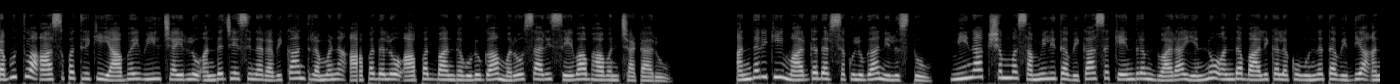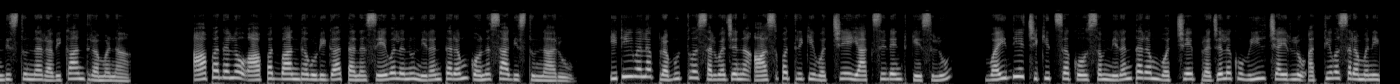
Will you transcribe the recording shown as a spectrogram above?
ప్రభుత్వ ఆసుపత్రికి యాభై వీల్ చైర్లు అందజేసిన రవికాంత్ రమణ ఆపదలో ఆపద్బాంధవుడుగా మరోసారి సేవాభావం చాటారు. అందరికీ మార్గదర్శకులుగా నిలుస్తూ మీనాక్షమ్మ సమ్మిళిత వికాస కేంద్రం ద్వారా ఎన్నో అంద బాలికలకు ఉన్నత విద్య అందిస్తున్న రవికాంత్ రమణ ఆపదలో ఆపద్బాంధవుడిగా తన సేవలను నిరంతరం కొనసాగిస్తున్నారు. ఇటీవల ప్రభుత్వ సర్వజన ఆసుపత్రికి వచ్చే యాక్సిడెంట్ కేసులు వైద్య చికిత్స కోసం నిరంతరం వచ్చే ప్రజలకు వీల్చైర్లు అత్యవసరమని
